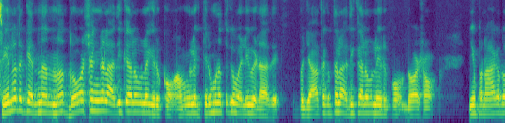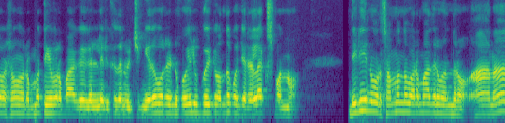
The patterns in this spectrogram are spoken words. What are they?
சிலருக்கு என்னன்னா தோஷங்கள் அதிக அளவில் இருக்கும். அவங்களுக்கு திருமணத்துக்கு வழி விடாது. இப்போ ஜாதகத்தில் அதிக அளவில் இருக்கும் தோஷம். இப்போ நாகதோஷம் ரொம்ப தீவிர பாகைகள் இருக்குதுன்னு வச்சுங்க ஏதோ ஒரு ரெண்டு கோயிலுக்கு போயிட்டு வந்தால் கொஞ்சம் ரிலாக்ஸ் பண்ணும். திடீர்னு ஒரு சம்மந்தம் வர மாதிரி வந்துடும் ஆனால்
